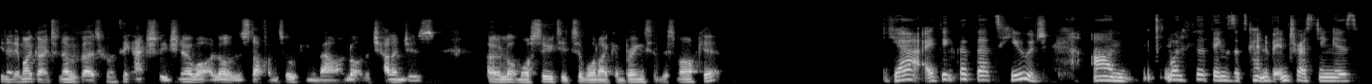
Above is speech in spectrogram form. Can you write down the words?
you know they might go into another vertical and think actually do you know what a lot of the stuff i'm talking about a lot of the challenges are a lot more suited to what I can bring to this market. Yeah, I think that that's huge. Um, one of the things that's kind of interesting is,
